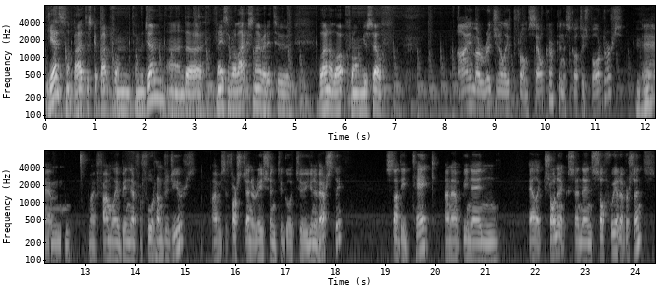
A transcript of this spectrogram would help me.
Yes, not bad. Just got back from, from the gym and uh, nice and relaxed now, ready to learn a lot from yourself. I'm originally from Selkirk in the Scottish borders. Mm-hmm. Um, my family have been there for 400 years. I was the first generation to go to university, studied tech, and I've been in electronics and then software ever since.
